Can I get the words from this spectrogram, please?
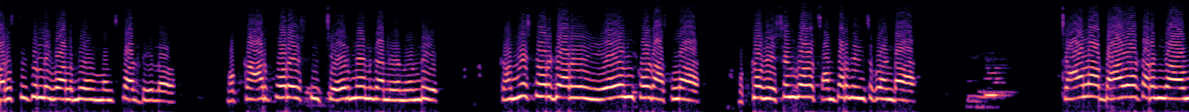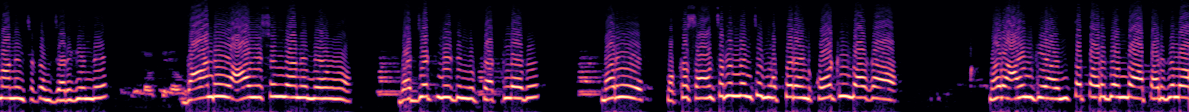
పరిస్థితులు ఇవాళ మేము మున్సిపాలిటీలో ఒక కార్పొరేషన్ చైర్మన్గా నేనుండి కమిషనర్ గారు ఏం కూడా అసలు ఒక్క విషయం కూడా సంప్రదించకుండా చాలా బాధాకరంగా అవమానించడం జరిగింది. దాని ఆ విషయంగానే మేము బడ్జెట్ మీటింగ్ పెట్టలేదు. మరి ఒక సంవత్సరం నుంచి ముప్పై రెండు కోట్ల దాకా మరి ఆయనకి ఎంత పరిధి ఉందో ఆ పరిధిలో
